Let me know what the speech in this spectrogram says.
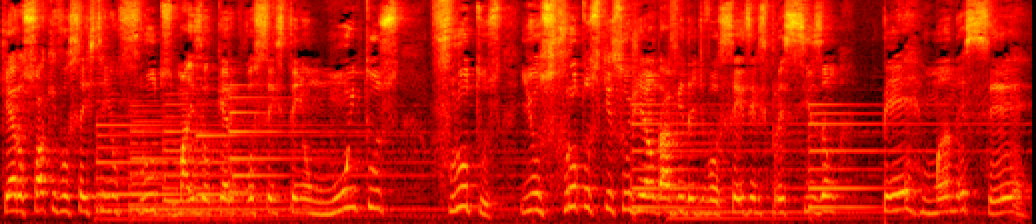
quero só que vocês tenham frutos, mas eu quero que vocês tenham muitos frutos. E os frutos que surgirão da vida de vocês, eles precisam permanecer.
